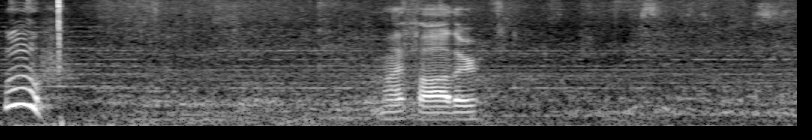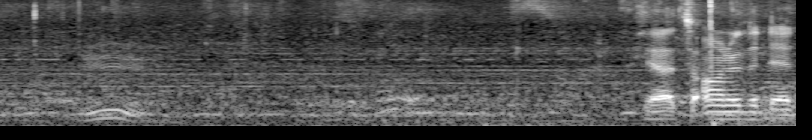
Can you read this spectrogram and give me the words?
Whew. My father. Yeah, it's honor the dead.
